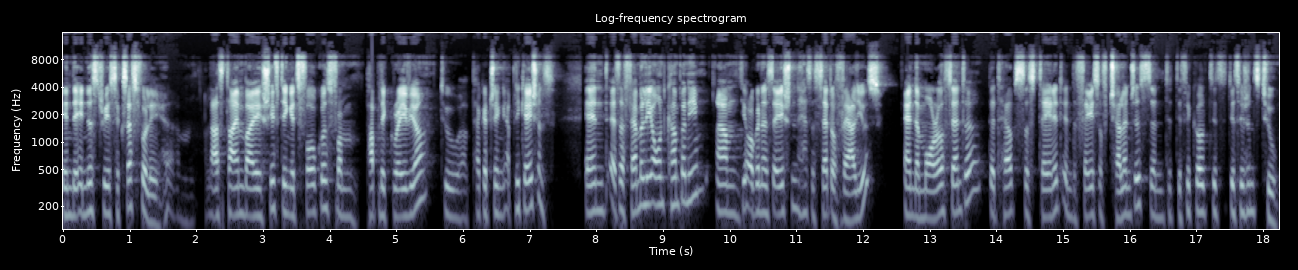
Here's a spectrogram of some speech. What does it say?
in the industry successfully. Um, last time by shifting its focus from publication gravure to uh, packaging applications. And as a family owned company, um, the organization has a set of values and a moral center that helps sustain it in the face of challenges and difficult decisions too.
